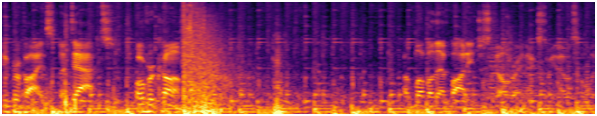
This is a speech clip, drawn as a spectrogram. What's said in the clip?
Improvise, adapt, overcome. I love how that body just fell right next to me. That was hilarious.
